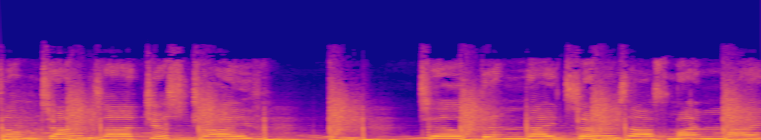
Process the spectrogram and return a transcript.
Sometimes I just drive till the night turns off my mind.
